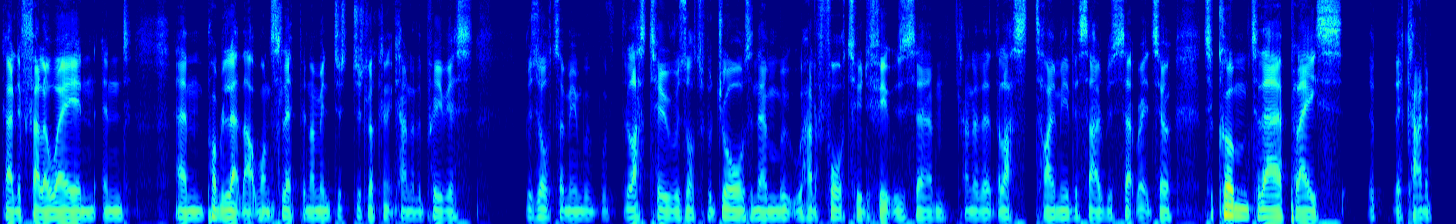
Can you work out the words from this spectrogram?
kind of fell away and and um, probably let that one slip. And I mean, just just looking at kind of the previous results. I mean, the last two results were draws, and then we, we had a four-two defeat. Was um, kind of the, the, last time either side was separated. So to come to their place, the, the kind of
